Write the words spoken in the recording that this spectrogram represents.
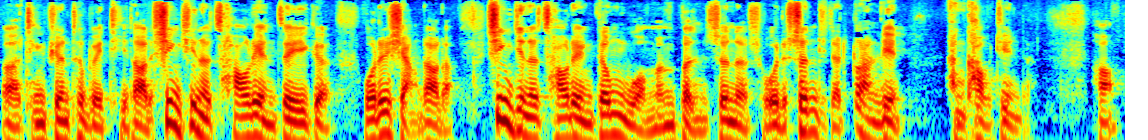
呃庭轩特别提到的信心的操练这一个，我都想到了，信心的操练跟我们本身的所谓的身体的锻炼很靠近的。好，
